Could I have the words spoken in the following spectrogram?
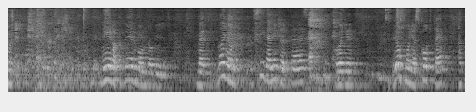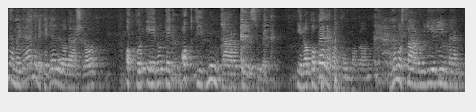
Most miért, miért mondom így? Mert nagyon szíven ütött ez, hogy, hogy azt mondja Scott Peck, hát nem, hogy elmegyek egy előadásra, akkor én ott egy aktív munkára készülök. Én abba belerakom magam. Nem azt várom, hogy én, én velem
